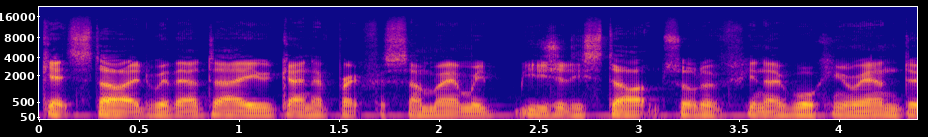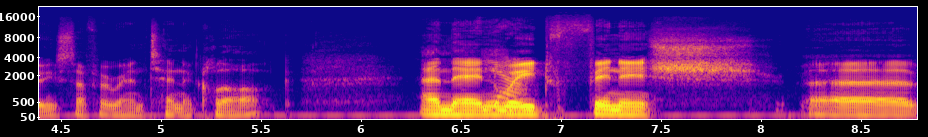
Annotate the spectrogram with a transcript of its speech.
get started with our day. We'd go and have breakfast somewhere, and we'd usually start sort of you know walking around doing stuff around ten o'clock, and then Yeah. we'd finish. Uh,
